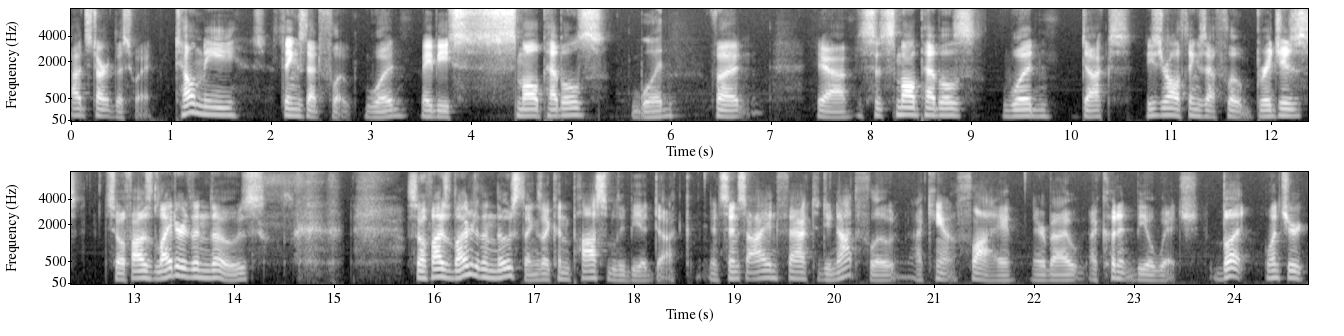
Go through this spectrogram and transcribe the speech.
I'd start this way. Tell me things that float. Wood, maybe small pebbles. Wood. But yeah, s- small pebbles, wood, ducks. These are all things that float. Bridges. So if I was lighter than those, so if I was lighter than those things, I couldn't possibly be a duck. And since I in fact do not float, I can't fly. Thereby, I couldn't be a witch. But once your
